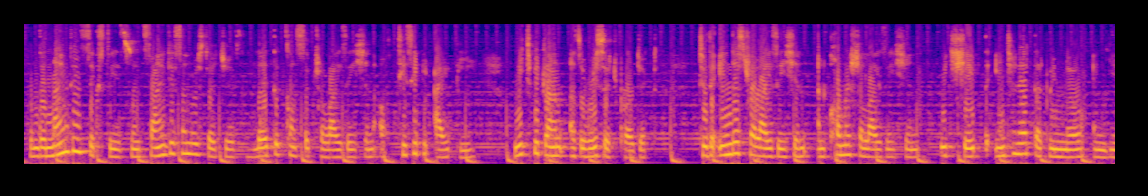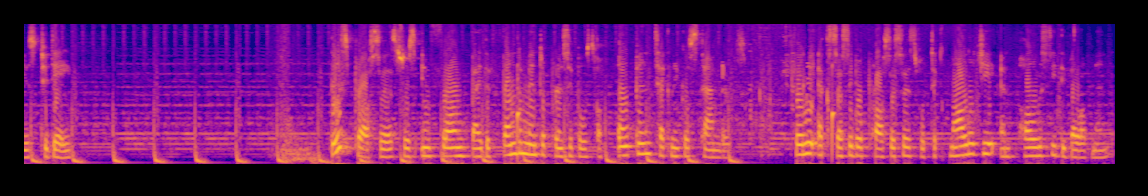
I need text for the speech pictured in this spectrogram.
From the 1960s, when scientists and researchers led the conceptualization of TCP/IP, which began as a research project, to the industrialization and commercialization which shaped the internet that we know and use today. This process was informed by the fundamental principles of open technical standards, fully accessible processes for technology and policy development,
